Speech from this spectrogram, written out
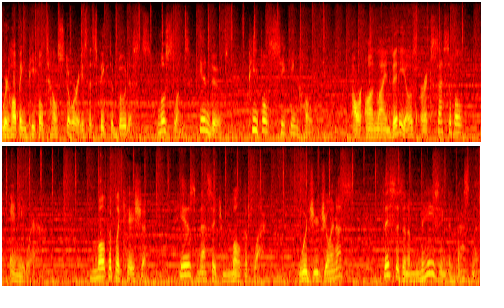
We're helping people tell stories that speak to Buddhists, Muslims, Hindus, people seeking hope. Our online videos are accessible anywhere. Multiplication his message multiplied. Would you join us? This is an amazing investment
